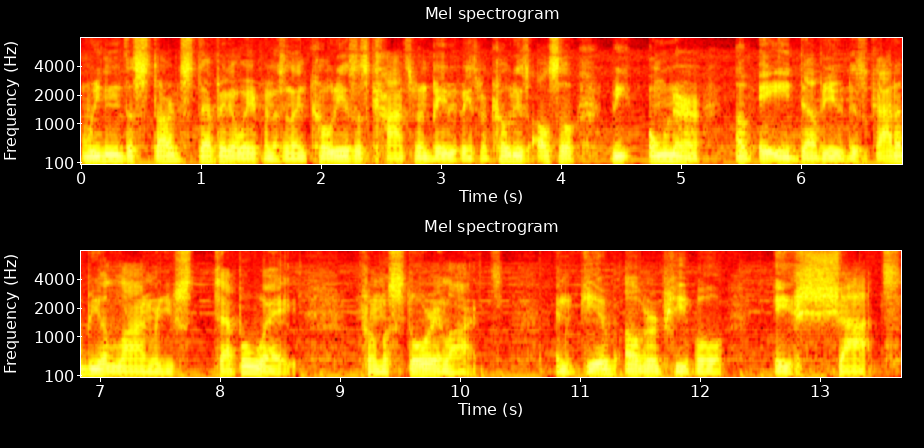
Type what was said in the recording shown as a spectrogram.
we need to start stepping away from this. And then Cody is this consummate babyface, but Cody is also the owner of AEW. There's got to be a line where you step away from the storylines and give other people a shot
